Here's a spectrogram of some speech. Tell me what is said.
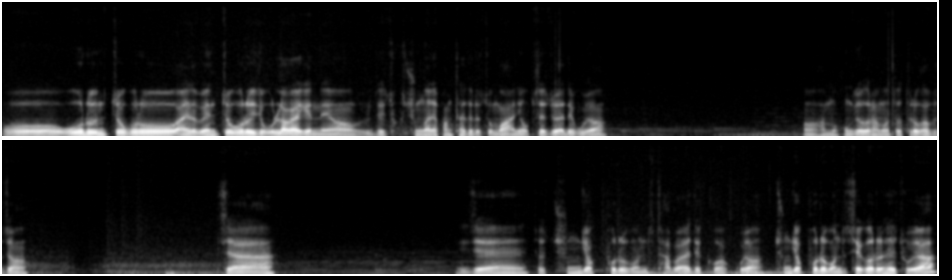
어, 오른쪽으로 아니 왼쪽으로 이제 올라가야겠네요. 이제 중간에 방타들을 좀 많이 없애줘야 되고요. 어, 한번 공격을 한번 또 들어가 보죠. 자, 이제 저 충격포를 먼저 잡아야 될 것 같고요. 충격포를 먼저 제거를 해줘야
